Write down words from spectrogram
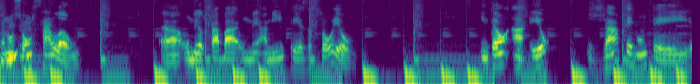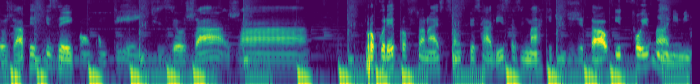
Eu não sou um salão. Uh, o meu trabalho, a minha empresa sou eu. Então, a, eu já perguntei, eu já pesquisei com, com clientes, eu já, já procurei profissionais que são especialistas em marketing digital e foi unânime.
